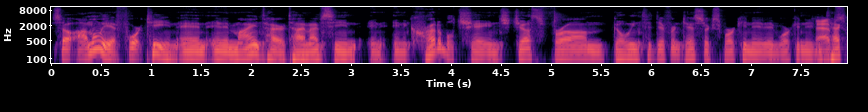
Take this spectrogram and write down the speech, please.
So I'm only at 14, and, and in my entire time, I've seen an, an incredible change just from going to different districts, working in and working in detectives.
